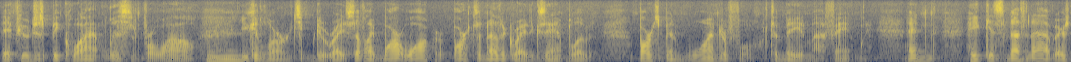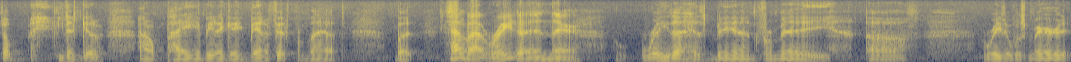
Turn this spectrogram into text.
that if you'll just be quiet and listen for a while, Mhm. you can learn some great stuff. Like Bart Walker. Bart's another great example of it. Bart's been wonderful to me and my family, and he gets nothing out of it. There's no, he doesn't get a, I don't pay him. He doesn't get any benefit from that. But How so- about Rita in there? Rita has been for me. Uh, Rita was married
